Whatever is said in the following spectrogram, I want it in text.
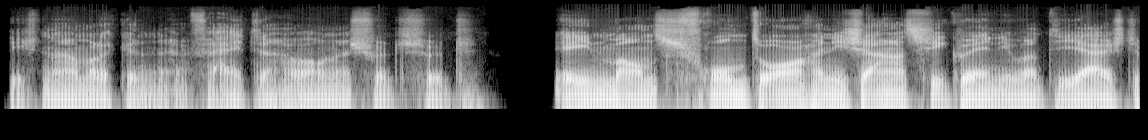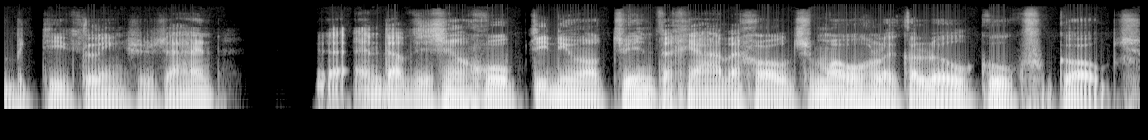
het is namelijk een, in feite gewoon een soort, soort eenmans frontorganisatie. Ik weet niet wat de juiste betiteling zou zijn. En dat is een groep die nu al twintig jaar de grootst mogelijke lulkoek verkoopt.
